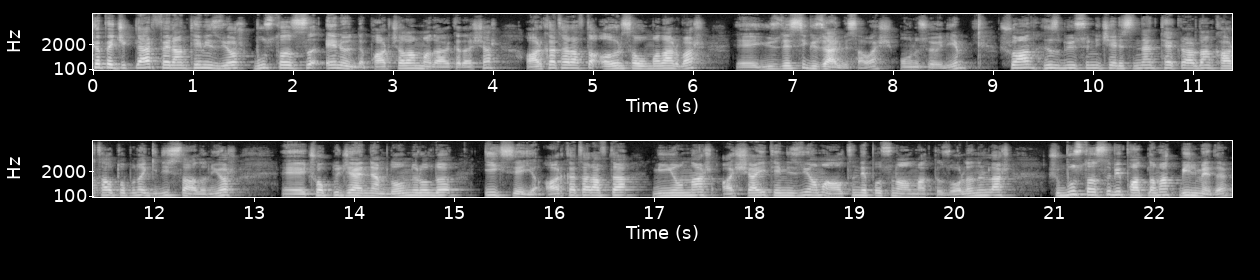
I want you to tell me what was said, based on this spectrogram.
Köpecikler falan temizliyor. Buz tası en önde parçalanmadı arkadaşlar. Arka tarafta ağır savunmalar var. E, yüzdesi güzel bir savaş onu söyleyeyim. Şu an hız büyüsünün içerisinden tekrardan kartal topuna gidiş sağlanıyor. E, çoklu cehennem donduruldu. X yayı arka tarafta. Minyonlar aşağıyı temizliyor ama altın deposunu almakta zorlanırlar. Şu buz tası bir patlamak bilmedi.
